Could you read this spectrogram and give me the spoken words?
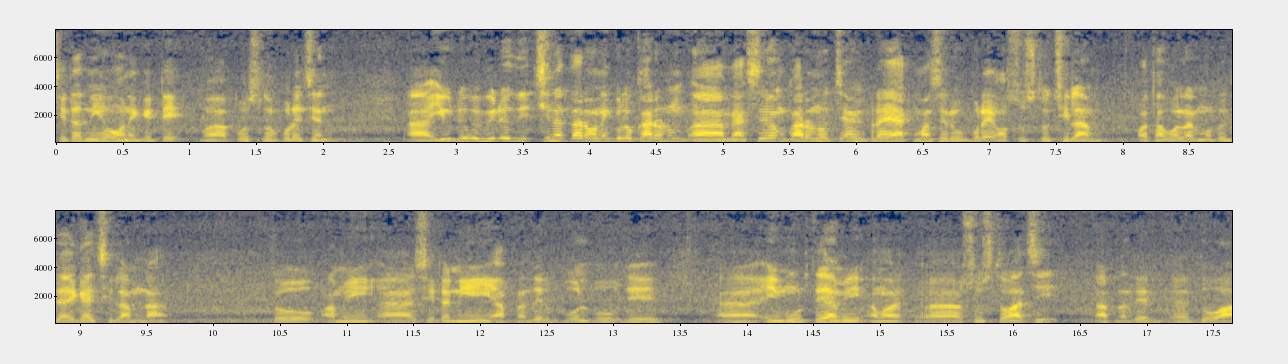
সেটা নিয়েও অনেকে প্রশ্ন করেছেন। ইউটিউবে ভিডিও দিচ্ছি না, তার অনেকগুলো কারণ ম্যাক্সিমাম কারণ হচ্ছে আমি প্রায় এক মাসের উপরে অসুস্থ ছিলাম, কথা বলার মতো জায়গায় ছিলাম না। তো আমি সেটা নিয়েই আপনাদের বলব যে এই মুহূর্তে আমি আমার সুস্থ আছি। আপনাদের দোয়া,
